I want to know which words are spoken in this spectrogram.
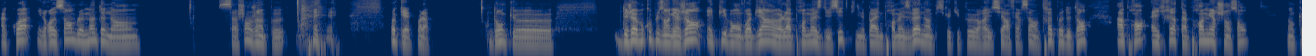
à quoi il ressemble maintenant. Ça change un peu. OK, voilà. Donc, déjà beaucoup plus engageant. Et puis, bon, on voit bien la promesse du site, qui n'est pas une promesse vaine, hein, puisque tu peux réussir à faire ça en très peu de temps. Apprends à écrire ta première chanson. Donc,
